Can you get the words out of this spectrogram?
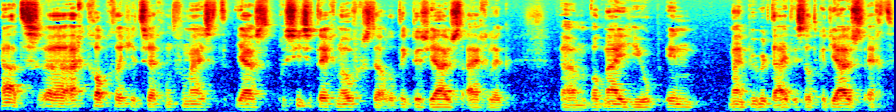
Ja, het is uh, eigenlijk grappig dat je het zegt, want voor mij is het juist precies het tegenovergestelde. Dat ik dus juist eigenlijk, um, wat mij hielp in mijn puberteit, is dat ik het juist echt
